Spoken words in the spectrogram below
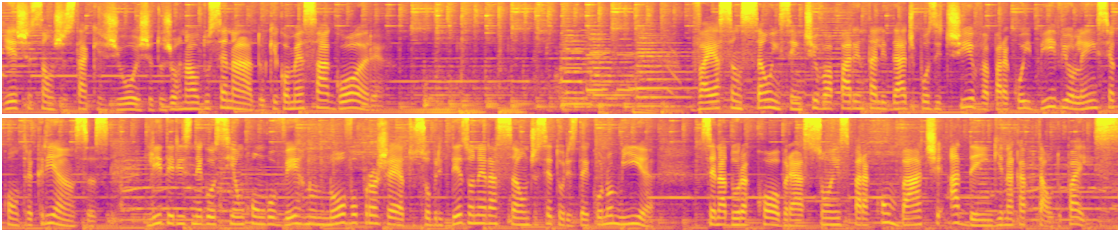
e estes são os destaques de hoje do Jornal do Senado, que começa agora. Vai a sanção incentivo à parentalidade positiva para coibir violência contra crianças. Líderes negociam com o governo novo projeto sobre desoneração de setores da economia. Senadora cobra ações para combate à dengue na capital do país.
